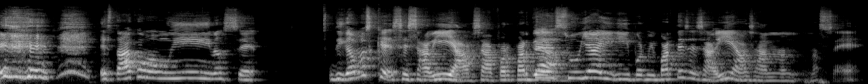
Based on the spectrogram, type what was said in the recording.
estaba como muy, no sé, digamos que se sabía, o sea, por parte de suya y, y por mi parte se sabía, o sea, no, no sé,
